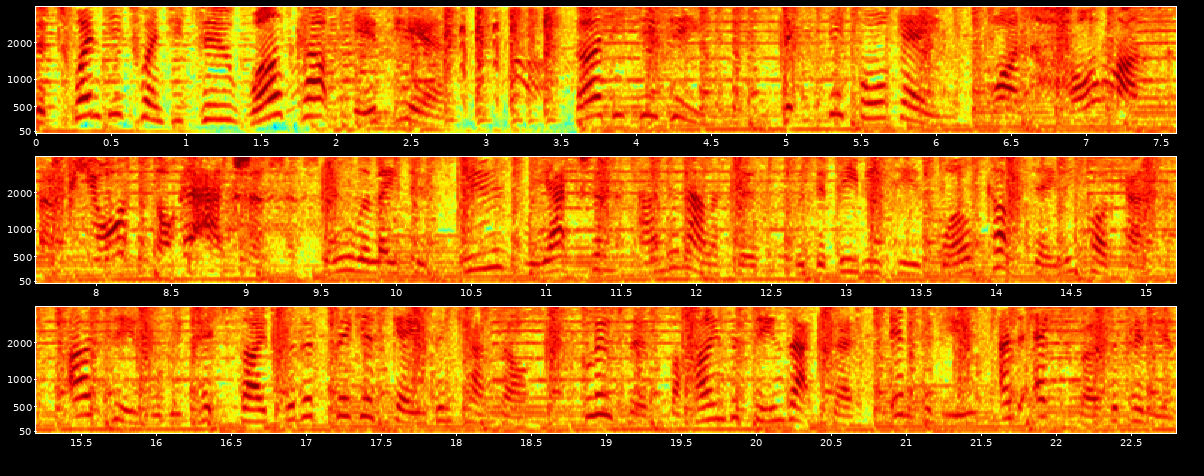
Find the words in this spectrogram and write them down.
The 2022 World Cup is here. 32 teams, 64 games, one whole month of pure soccer action. All the latest news, reaction, and analysis with the BBC's World Cup Daily Podcast. Our team will be pitchside for the biggest games in Qatar. Exclusive behind the scenes access, interviews, and expert opinion.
